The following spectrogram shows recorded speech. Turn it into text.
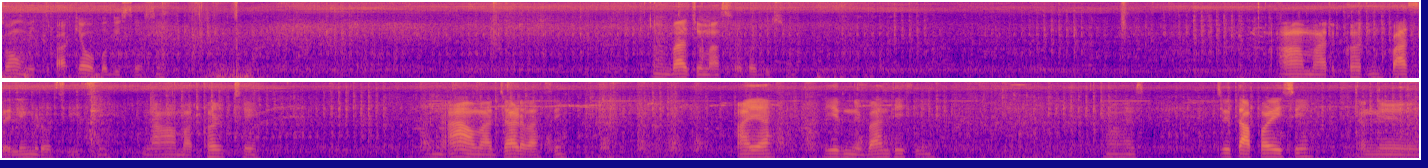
જો મિત્રો આ કેવો બગીચો છે? બાજુમાં છે બગીચો. આ અમારા ઘર પાસે લીમડો છે આ અમારું ઘર છે. અને આ અમારા ઝાડવા છે. આયા હીરને બાંધી છે. સીતાફળી છે. અને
